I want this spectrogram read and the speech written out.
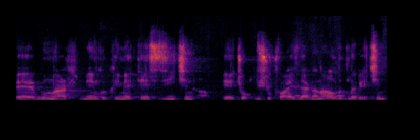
E, bunlar menkul kıymet tesisi için e, çok düşük faizlerden aldıkları için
